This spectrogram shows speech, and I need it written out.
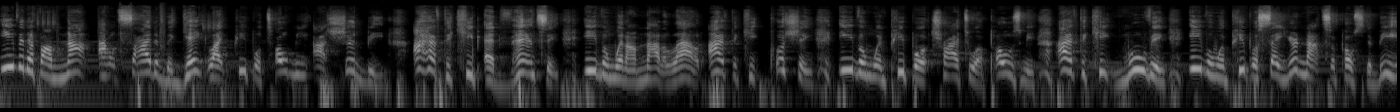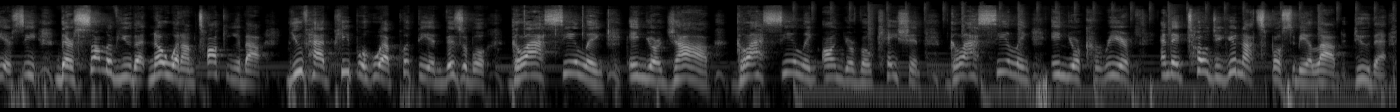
even if I'm not outside of the gate like people told me I should be, I have to keep advancing, even when I'm not allowed. I have to keep pushing, even when people try to oppose me. I have to keep moving, even when people say, You're not supposed to be here. See, there's some of you that know what I'm talking about. You've had people who have put the invisible glass ceiling in your job, glass ceiling on your vocation, glass ceiling in your career, and they've told you you're not supposed to be allowed to do that.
